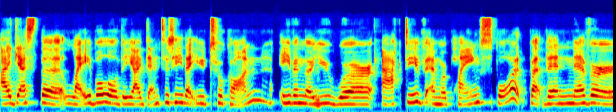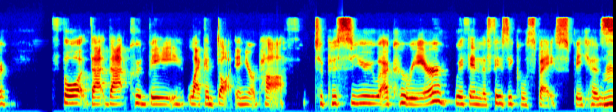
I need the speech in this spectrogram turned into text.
i guess the label or the identity that you took on even though mm. you were active and were playing sport but then never thought that that could be like a dot in your path to pursue a career within the physical space because mm.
